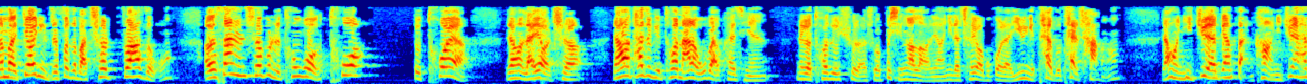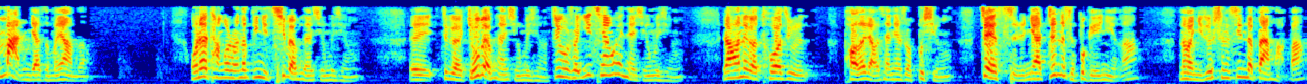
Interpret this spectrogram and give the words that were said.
那么交警只负责把车抓走，而三轮车不是通过拖，就拖呀，然后来要车，然后他就给拖拿了五百块钱，那个拖就去了，说不行啊，老梁，你的车要不过来，因为你态度太差了，然后你居然敢反抗，你居然还骂人家怎么样的？我那堂哥说，那给你七百块钱行不行？呃，这个九百块钱行不行？最后说一千块钱行不行？然后那个拖就跑了两三天，说不行，这次人家真的是不给你了。那么你就生新的办法吧。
